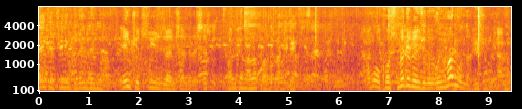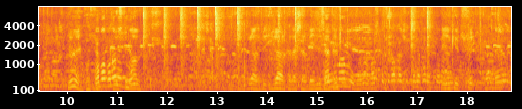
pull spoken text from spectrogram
En kötüsü 100 lira 150 lira. En kötüsü 100 liraymış arkadaşlar. Harbiden Arap var burada. Tek. Ama o kostüme de benziyor. Böyle oyun var mı onda? 500 lira. Yok. Değil mi? Baba buna ne Kostüm diyor? abi. Biraz bir iri arkadaşlar belli zaten. Kendimi almayacağım ha. Başkası valla şu telefon etti onu. En kötüsü Ben beğendim.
